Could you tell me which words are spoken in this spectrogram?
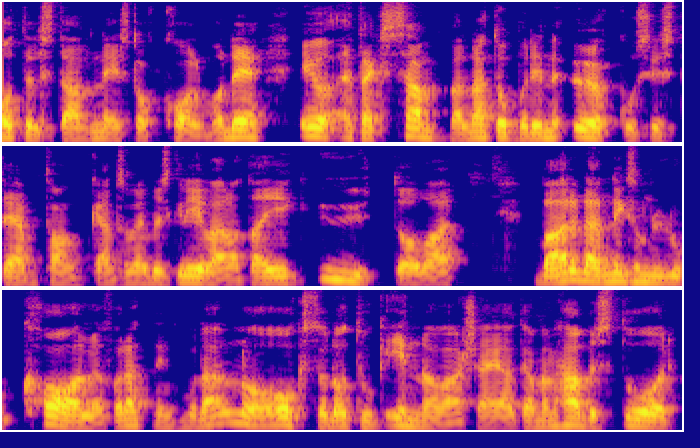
og til stevnene i Stockholm. Og Det er jo et eksempel nettopp på denne økosystemtanken som jeg beskriver, at de gikk utover bare den liksom lokale forretningsmodellen, og også da tok inn over seg at ja, men her består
